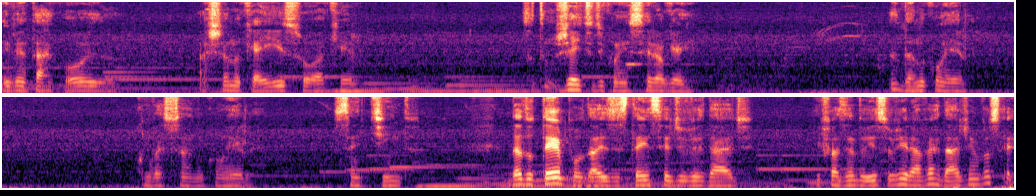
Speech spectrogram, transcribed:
inventar coisa, achando que é isso ou aquilo. Só tem um jeito de conhecer alguém. Andando com ele. Conversando com ele. Sentindo. Dando tempo da existência de verdade. E fazendo isso virar verdade em você.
